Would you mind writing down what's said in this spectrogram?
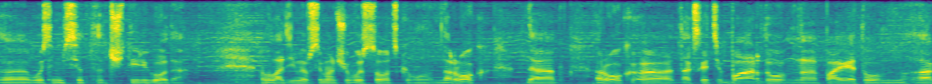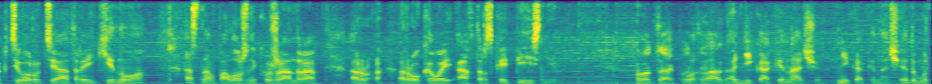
э, 84 года. Владимиру Семеновичу Высоцкому. Рок, э, рок, э, так сказать, барду, э, поэту, актеру театра и кино, основоположнику жанра ро- роковой авторской песни. Вот так вот. А, а никак иначе. Никак иначе. Я думаю,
